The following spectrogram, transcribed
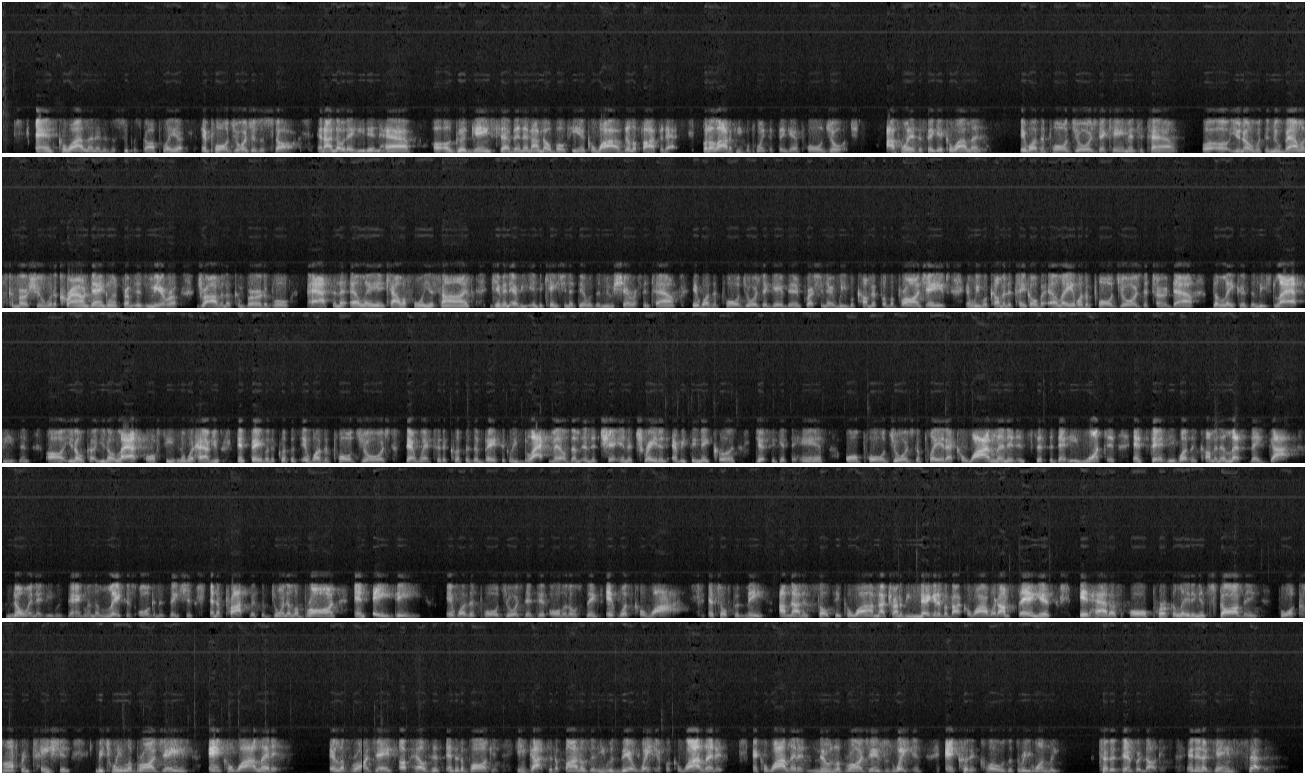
And Kawhi Leonard is a superstar player, and Paul George is a star. And I know that he didn't have a, good game seven, and I know both he and Kawhi are vilified for that. But a lot of people point the finger at Paul George. I pointed the finger at Kawhi Leonard. It wasn't Paul George that came into town, or, you know, with the New Balance commercial with a crown dangling from his mirror, driving a convertible, passing the LA and California signs, giving every indication that there was a new sheriff in town. It wasn't Paul George that gave the impression that we were coming for LeBron James and we were coming to take over LA. It wasn't Paul George that turned down the Lakers, at least last season, uh, you know, you know, last off season or what have you, in favor of the Clippers. It wasn't Paul George that went to the Clippers and basically blackmailed them in the cha- in the trade and everything they could just to get the hands on Paul George, the player that Kawhi Leonard insisted that he wanted and said he wasn't coming unless they got, knowing that he was dangling the Lakers organization and the prospect of joining LeBron and AD. It wasn't Paul George that did all of those things. It was Kawhi. And so for me, I'm not insulting Kawhi. I'm not trying to be negative about Kawhi. What I'm saying is it had us all percolating and starving for a confrontation between LeBron James and Kawhi Leonard. And LeBron James upheld his end of the bargain. He got to the finals and he was there waiting for Kawhi Leonard. And Kawhi Leonard knew LeBron James was waiting and couldn't close the 3-1 lead to the Denver Nuggets. And in a game seven,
